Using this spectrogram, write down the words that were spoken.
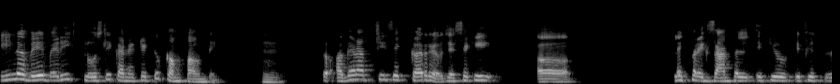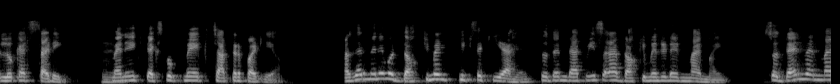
in a way very closely connected to compounding. तो अगर आप चीज़ एक कर रहे हो जैसे कि लाइक फॉर एग्जांपल इफ यू इफ यू लुक एट स्टडी Hmm. मैंने एक टेक्स्ट बुक में एक चैप्टर पढ़ लिया अगर मैंने वो डॉक्यूमेंट ठीक से किया है तो then that means I have documented in my mind so then when my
